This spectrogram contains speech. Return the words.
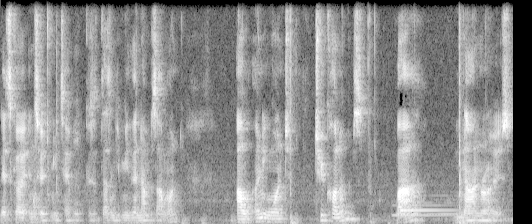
let's go insert new table because it doesn't give me the numbers I want. I'll only want two columns bar nine rows.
